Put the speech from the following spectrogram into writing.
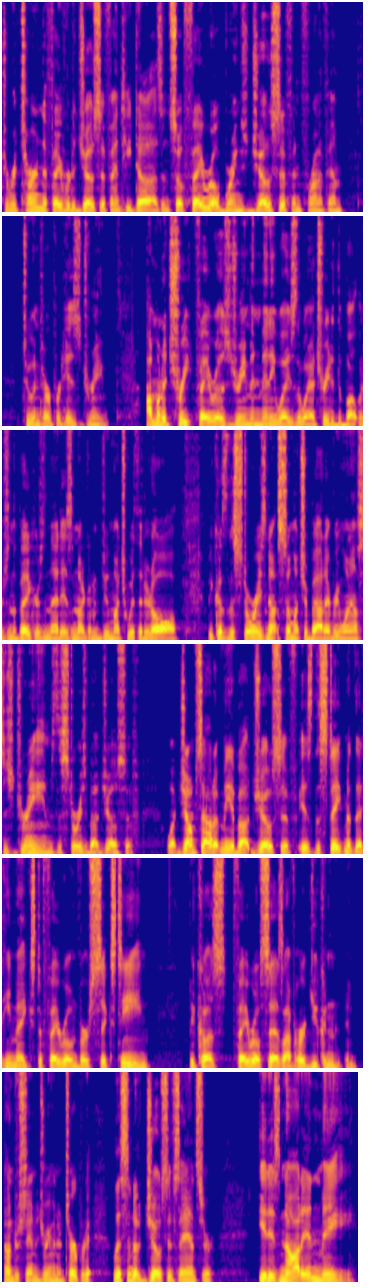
to return the favor to Joseph, and he does. And so Pharaoh brings Joseph in front of him to interpret his dream. I'm going to treat Pharaoh's dream in many ways the way I treated the butlers and the bakers, and that is I'm not going to do much with it at all because the story's not so much about everyone else's dreams, the story's about Joseph. What jumps out at me about Joseph is the statement that he makes to Pharaoh in verse 16 because Pharaoh says, I've heard you can understand a dream and interpret it. Listen to Joseph's answer It is not in me.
